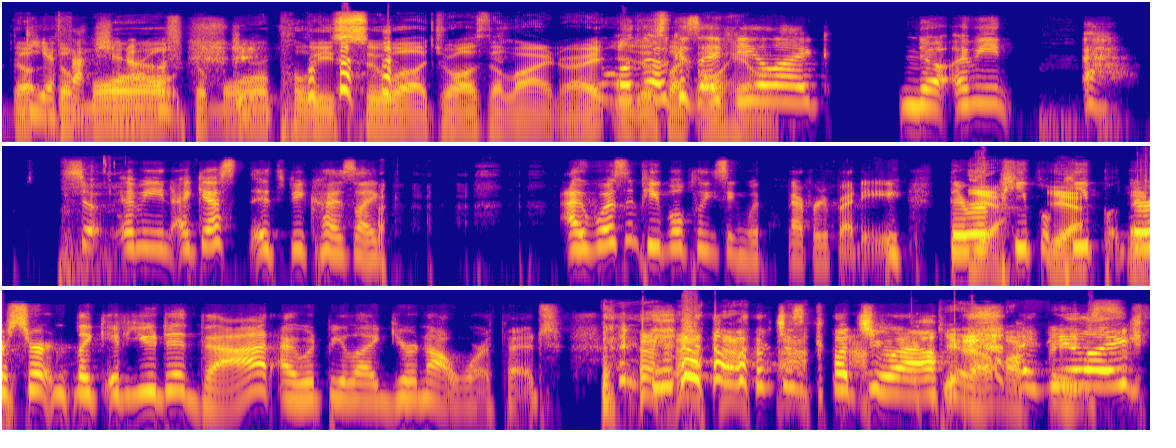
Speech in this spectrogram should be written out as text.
The, the, the moral, of. the moral police Suah draws the line, right? well, You're no, just like, because I "Oh, feel Halo." like no. I mean, so I mean, I guess it's because like I wasn't people pleasing with everybody. There were Yeah, people, yeah, people. There yeah. are certain like if you did that, I would be like, you're not worth it. I've just cut you out. Out I'd be like,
